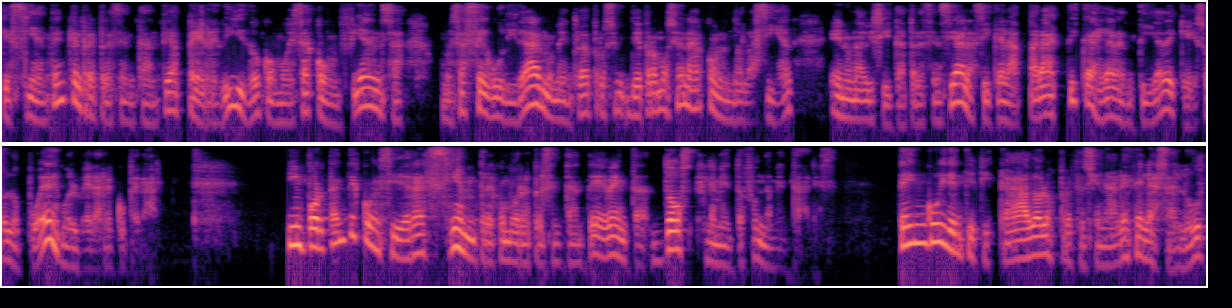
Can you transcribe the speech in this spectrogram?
que sienten que el representante ha perdido como esa confianza, como esa seguridad al momento de, promocionar cuando lo hacían en una visita presencial. Así que la práctica es garantía de que eso lo puedes volver a recuperar. Importante considerar siempre como representante de venta dos elementos fundamentales. Tengo identificado a los profesionales de la salud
